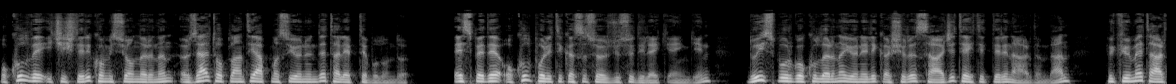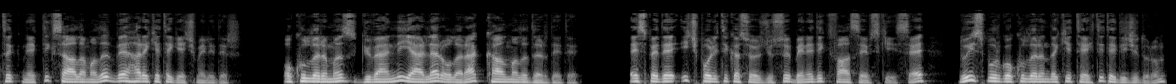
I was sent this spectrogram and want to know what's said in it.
okul ve içişleri komisyonlarının özel toplantı yapması yönünde talepte bulundu. SPD Okul Politikası Sözcüsü Dilek Engin, Duisburg okullarına yönelik aşırı sağcı tehditlerin ardından, hükümet artık netlik sağlamalı ve harekete geçmelidir. Okullarımız güvenli yerler olarak kalmalıdır dedi. SPD İç Politika Sözcüsü Benedikt Falsevski ise, Duisburg okullarındaki tehdit edici durum,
